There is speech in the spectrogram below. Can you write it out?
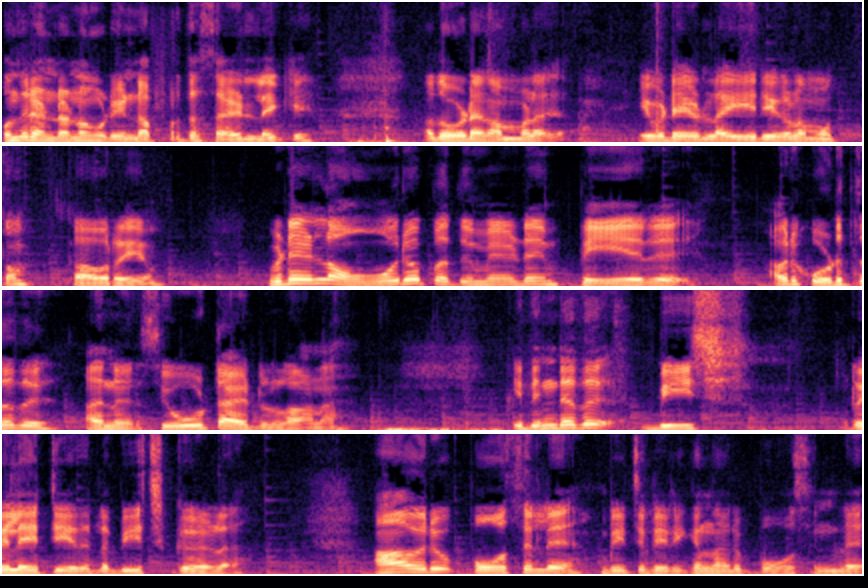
ഒന്ന് രണ്ടെണ്ണം കൂടി ഉണ്ട് അപ്പുറത്തെ സൈഡിലേക്ക്. അതോടെ നമ്മൾ ഇവിടെയുള്ള ഏരിയകൾ മൊത്തം കവർ ചെയ്യും. ഇവിടെയുള്ള ഓരോ പ്രതിമയുടെയും പേര് അവർ കൊടുത്തത് അതിന് സ്യൂട്ടായിട്ടുള്ളതാണ് ഇതിന്റെത് ബീച്ച് റിലേറ്റ് ചെയ്തിട്ടില്ല ബീച്ച് കേൾ ആ ഒരു പോസിൽ ബീച്ചിലിരിക്കുന്ന ഒരു പോസിന്റെ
